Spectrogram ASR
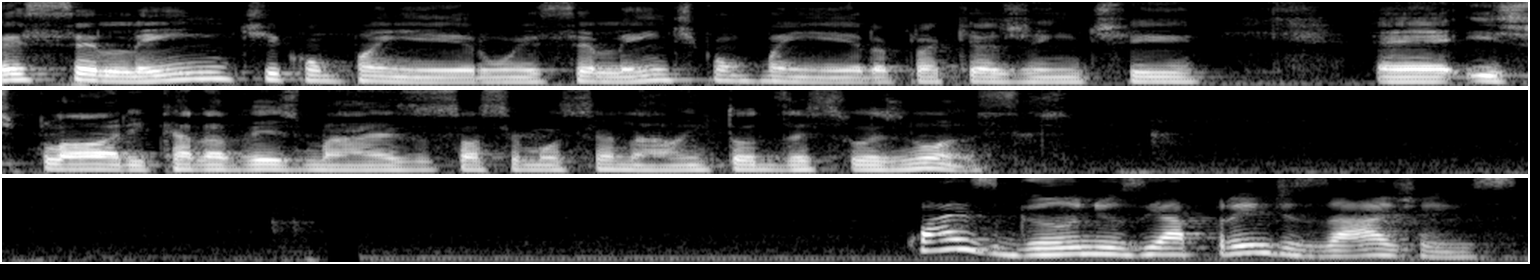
excelente companheiro, uma excelente companheira para que a gente é, explore cada vez mais o socioemocional em todas as suas nuances. Quais ganhos e aprendizagens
